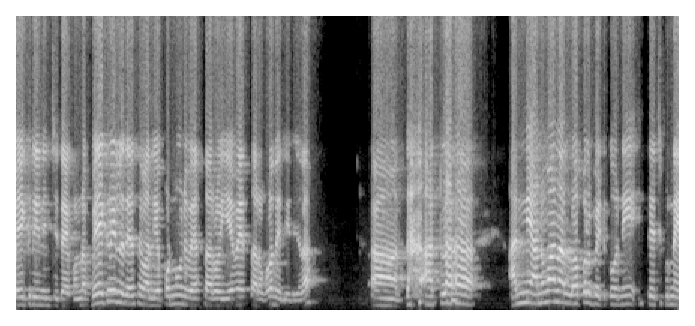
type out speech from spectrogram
బేకరీ నుంచి తేకుండా బేకరీలో చేసే వాళ్ళు ఎప్పుడు నూనె వేస్తారో ఏ వేస్తారో కూడా తెలియదు కదా. అట్లా అన్ని అనుమానాలు లోపల పెట్టుకొని తెచ్చుకునే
